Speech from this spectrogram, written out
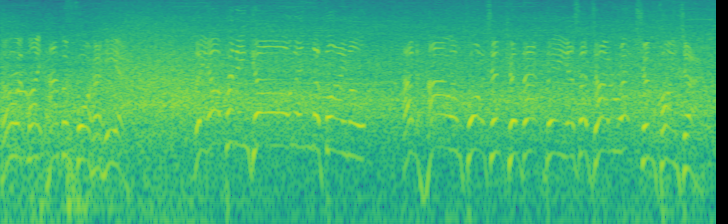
Oh, it might happen for her here. The opening goal in the final. And how important could that be as a direction pointer?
